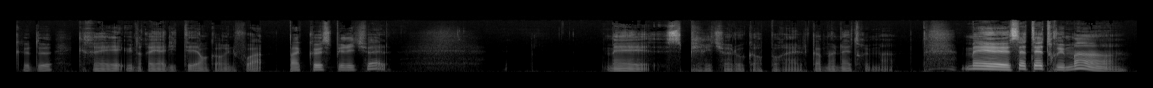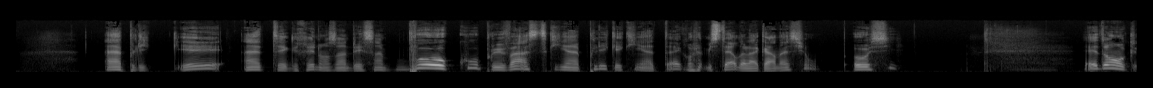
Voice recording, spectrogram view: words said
que de créer une réalité, encore une fois, pas que spirituelle, mais spirituelle ou corporelle, comme un être humain. Mais cet être humain impliqué, intégré dans un dessin beaucoup plus vaste qui implique et qui intègre le mystère de l'incarnation aussi. Et donc,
